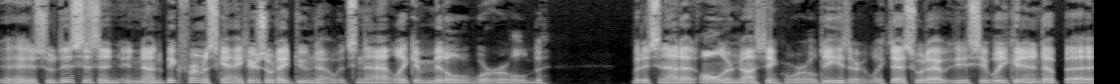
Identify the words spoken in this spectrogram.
Uh, so this is not now the big farm in the sky. Here's what I do know: it's not like a middle world, but it's not an all or nothing world either. Like that's what I you. Well, you could end up. Uh,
